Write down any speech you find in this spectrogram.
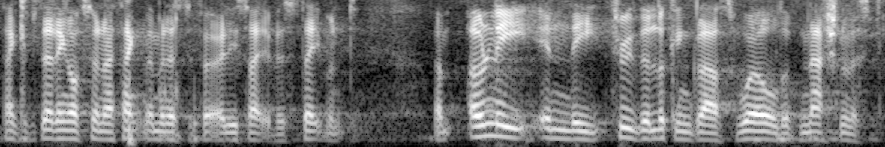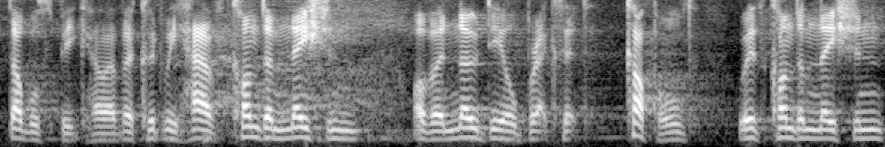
Thank you, Presiding Officer, and I thank the Minister for early sight of his statement. Um, only in the through-the-looking-glass world of nationalist doublespeak, however, could we have condemnation of a no-deal Brexit coupled with condemnation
